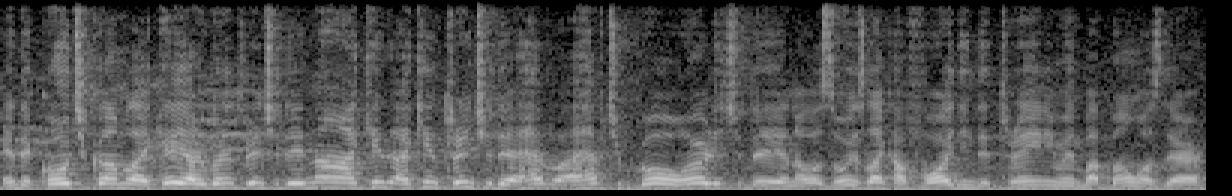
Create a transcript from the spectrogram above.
and the coach come like, "Hey, are you going to train today?" No, I can't. I can't train today. I have I have to go early today, and I was always like avoiding the training when Babão was there.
